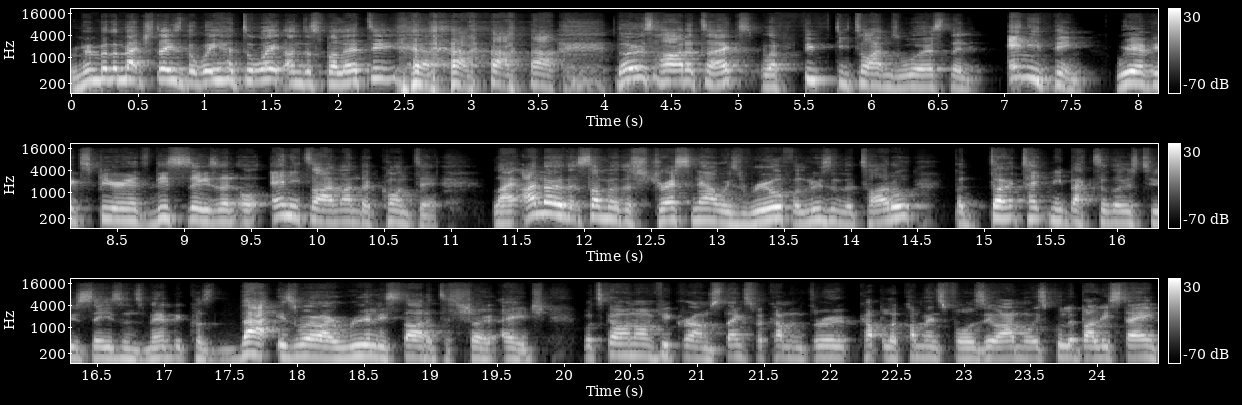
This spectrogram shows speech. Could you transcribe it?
Remember the match days that we had to wait under Spalletti? Those heart attacks were 50 times worse than anything we have experienced this season or any time under Conte. Like, I know that some of the stress now is real for losing the title, but don't take me back to those two seasons, man, because that is where I really started to show age. What's going on, Vikrams? Thanks for coming through. A couple of comments for Zioamo. Is Koulibaly staying?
